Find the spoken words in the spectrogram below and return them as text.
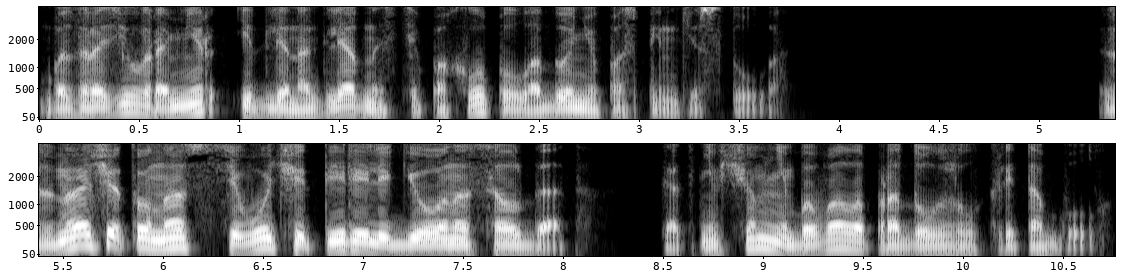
Возразил Рамир и для наглядности похлопал ладонью по спинке стула. «Значит, у нас всего четыре легиона солдат», как ни в чем не бывало, продолжил Критабул.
